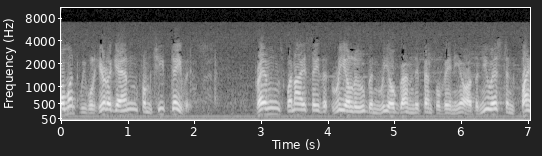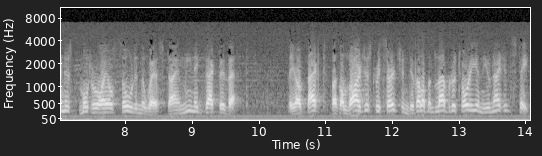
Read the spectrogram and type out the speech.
Moment, we will hear again from Chief Davis. Friends, when I say that Rio Lube in Rio Grande, Pennsylvania are the newest and finest motor oil sold in the West, I mean exactly that. They are backed by the largest research and development laboratory in the United States.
